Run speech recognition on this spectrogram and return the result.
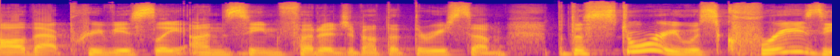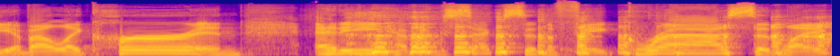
all that previously unseen footage about the threesome. But the story was crazy about like her and Eddie having sex in the fake grass and like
